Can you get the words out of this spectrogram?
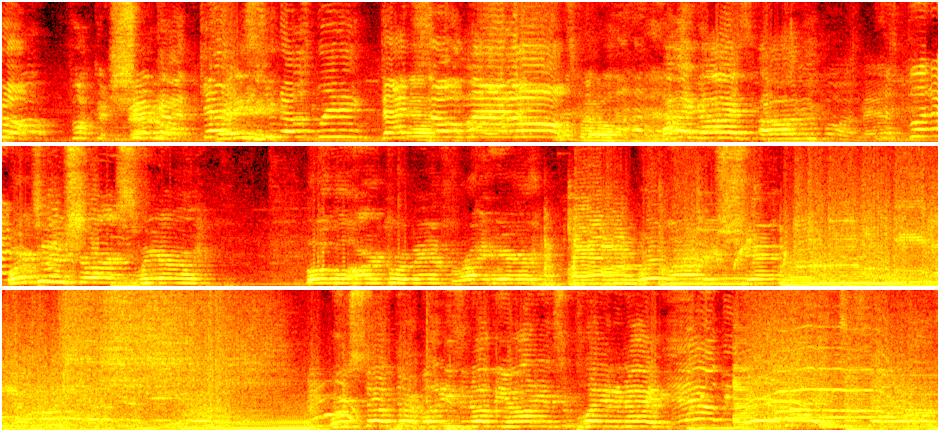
brutal! Fucking shit got Crazy. Is your nose bleeding? That's so metal! metal. Hi guys. Um, on we're Two face. Sharks. We are local hardcore band from right here. We're loud as shit. We're stoked our buddies in the audience are playing tonight. Yeah, the who just got off.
